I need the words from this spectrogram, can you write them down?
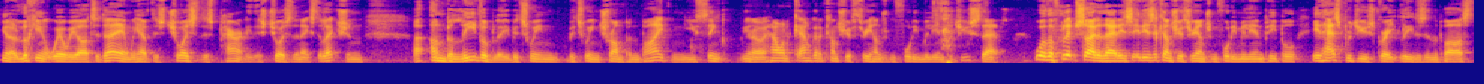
you know, looking at where we are today, and we have this choice, of this apparently this choice of the next election. Uh, unbelievably between between Trump and Biden. You think, you know, how, how can a country of 340 million produce that? Well, the flip side of that is it is a country of 340 million people. It has produced great leaders in the past,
